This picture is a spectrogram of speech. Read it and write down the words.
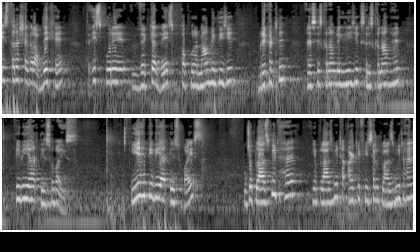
इस तरह से अगर आप देखें तो इस पूरे वेक्टर में इसका पूरा नाम लिख दीजिए ब्रेकेट में, ऐसे इसका नाम लिख दीजिए सर इसका नाम है पी बी आर तीन सौ बाईस। ये है पी बी आर तीन सौ बाईस, जो प्लाज्मिट है, ये प्लाज्मिट है आर्टिफिशियल प्लाज्मिट है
